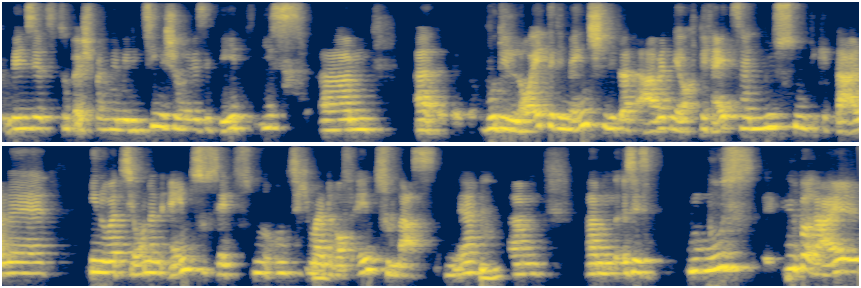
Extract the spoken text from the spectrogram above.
wenn sie jetzt zum Beispiel eine medizinische Universität ist, ähm, äh, wo die Leute, die Menschen, die dort arbeiten, ja auch bereit sein müssen, digitale Innovationen einzusetzen und sich mal darauf einzulassen. Ja. Mhm. Ähm, ähm, es ist, muss überall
